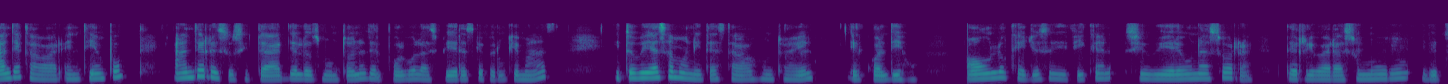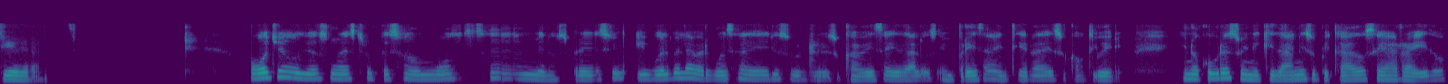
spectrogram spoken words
¿Han de acabar en tiempo? ¿Han de resucitar de los montones del polvo las piedras que fueron quemadas? Y Tobías Amonita estaba junto a él, el cual dijo, aún lo que ellos edifican, si hubiere una zorra, derribará su muro de piedra. Oye, oh Dios nuestro, que somos en menosprecio, y vuelve la vergüenza de ellos sobre su cabeza y dalos en presa en tierra de su cautiverio. Y no cubra su iniquidad ni su pecado sea raído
